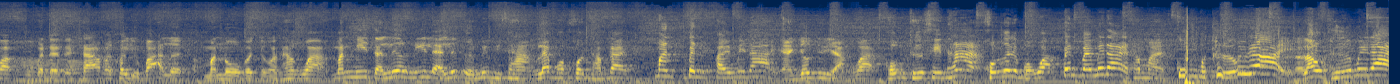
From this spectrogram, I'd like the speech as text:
ว่ากูไปแต่เช้าไม่ค่อยอยู่บ้านเลยมโนไปจนกระทั่งว่ามันมีแต่เรื่องนี้แหละเรื่องอื่นไม่มีทาง และพอคนทำได้ มันเป็นไปไม่ได้อะยกตัวอย่างว่า ผมถือศีลห้าคนก็จะบอกว่าเป็นไปไม่ได้ทำไมกูถือไม่ได้ เราถือไม่ได้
